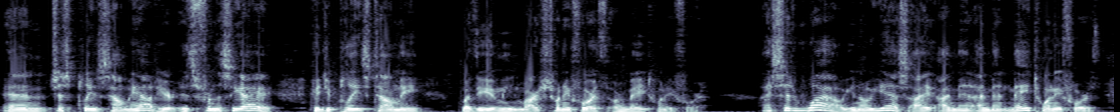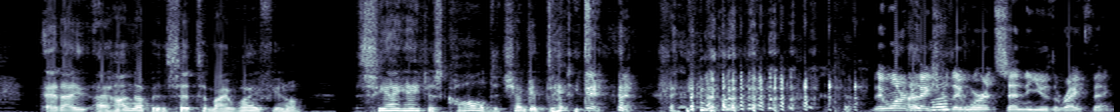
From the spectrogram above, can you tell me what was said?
and just please help me out here. It's from the CIA. Could you please tell me?" Whether you mean March 24th or May 24th. I said, wow, you know, yes, I, I meant, I meant May 24th. And I, I hung up and said to my wife, you know, CIA just called to check a date. they wanted to make sure they weren't sending you the right thing.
